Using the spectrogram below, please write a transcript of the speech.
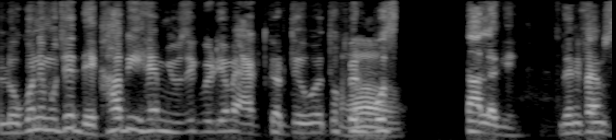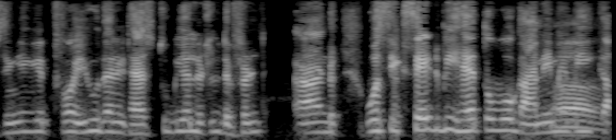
लोगों ने मुझे देखा भी है म्यूज़िक वीडियो में एक्ट करते हुए तो फिर हाँ। वो ना लगे। Then if I am singing it for you then it has to be a little different and वो सिक्स एट भी है तो वो गाने में भी हाँ।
